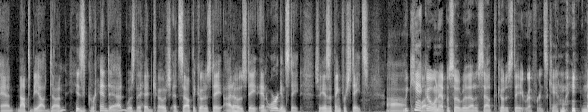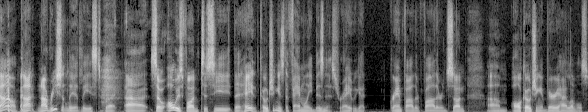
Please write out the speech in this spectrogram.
And not to be outdone, his granddad was the head coach at South Dakota State, Idaho State, and Oregon State. So he has a thing for states. Uh, we can't but, go an episode without a South Dakota State reference, can we? no, not not recently at least. But uh, so always fun to see that. Hey, coaching is the family business, right? We got grandfather, father, and son, um, all coaching at very high levels.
